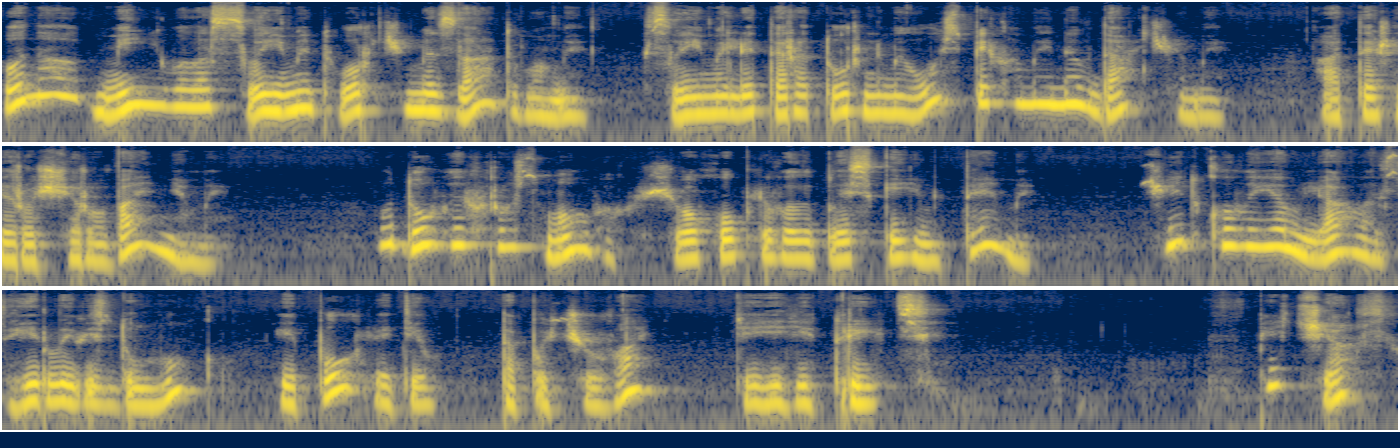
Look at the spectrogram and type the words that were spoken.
вона обмінювала своїми творчими задумами, своїми літературними успіхами і невдачами, а теж і розчаруваннями. У довгих розмовах, що охоплювали близькі їм теми, чітко виявляла згідливість думок і поглядів та почувань тієї трійці. Під час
